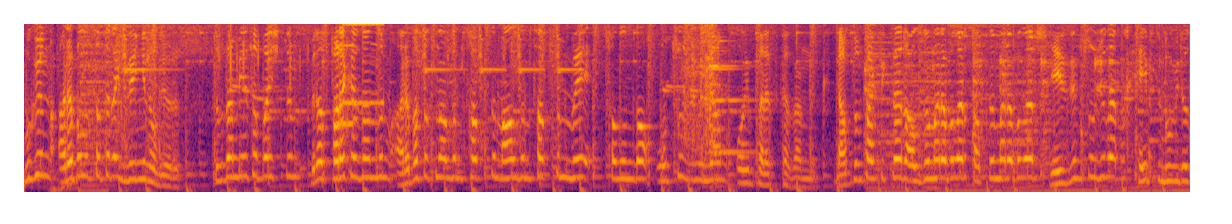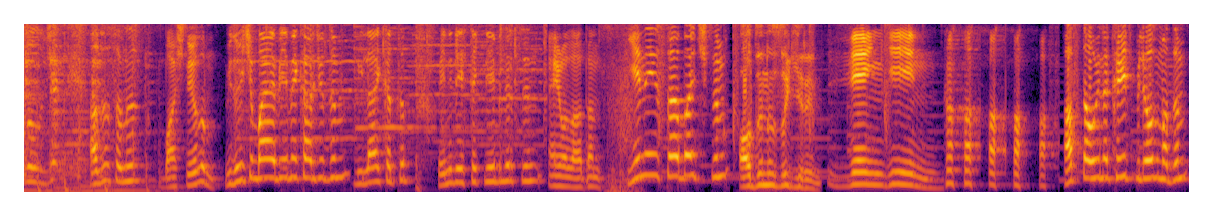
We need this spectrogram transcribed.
Bugün araba alıp satarak zengin oluyoruz. Sıfırdan bir hesap açtım. Biraz para kazandım. Araba satın aldım, sattım, aldım, sattım ve sonunda 30 milyon oyun parası kazandık. Yaptığım taktikler, aldığım arabalar, sattığım arabalar, gezdiğim sunucular hepsi bu videoda olacak. Hazırsanız başlayalım. Video için bayağı bir emek harcadım. Bir like atıp beni destekleyebilirsin. Eyvallah adamsın. Yeni hesabı açtım. Adınızı girin. Zengin. Hatta oyuna kayıt bile olmadım.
